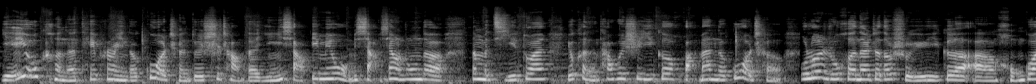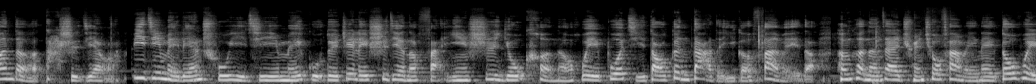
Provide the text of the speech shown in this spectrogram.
也有可能 tapering 的过程对市场的影响并没有我们想象中的那么极端，有可能它会是一个缓慢的过程。无论如何呢，这都属于一个嗯宏观的大事件了。毕竟美联储以及美股对这类事件的反应是有可能会波及到更大的一个范围的，很可能在全球范围内都会。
